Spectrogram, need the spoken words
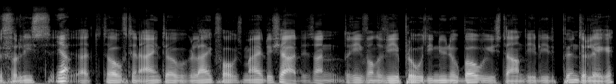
verliest Ja. uit het hoofd en Eindhoven gelijk volgens mij. Dus ja, er zijn drie van de vier ploegen die nu nog boven je staan, die, die de punten liggen.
